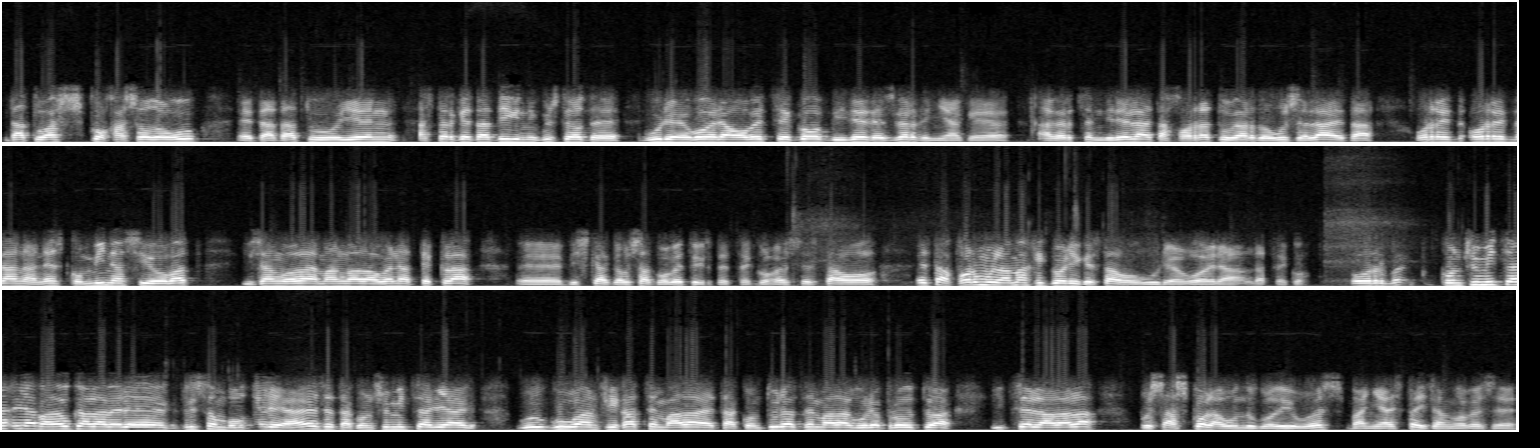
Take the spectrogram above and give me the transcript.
datu asko jaso dugu eta datu hoien azterketatik nik uste dut eh, gure egoera hobetzeko bide desberdinak eh, agertzen direla eta jorratu behar dugu zela eta horret horret danan, ez? Kombinazio bat izango da emango dauena tekla eh, bizkat gauzak hobeto irtetzeko, ez? Ez dago ez da formula magikorik ez dago gure egoera aldatzeko. Hor kontsumitzailea badaukala bere kriston boterea, ez? Eta kontsumitzaileak gu, gugan fijatzen bada eta konturatzen bada gure produktua itzela dala, pues asko lagunduko digu, ez? Baina ez da izango beste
